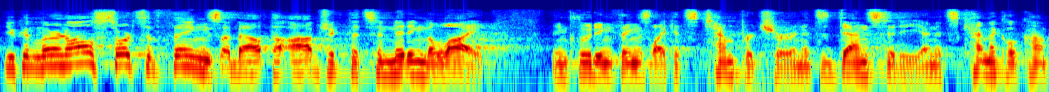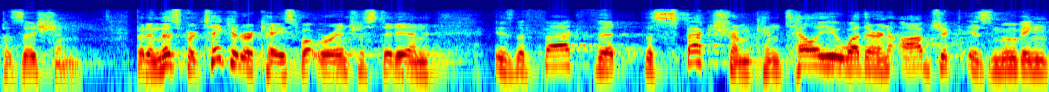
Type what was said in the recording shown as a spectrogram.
you can learn all sorts of things about the object that's emitting the light, including things like its temperature and its density and its chemical composition. But in this particular case, what we're interested in is the fact that the spectrum can tell you whether an object is moving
